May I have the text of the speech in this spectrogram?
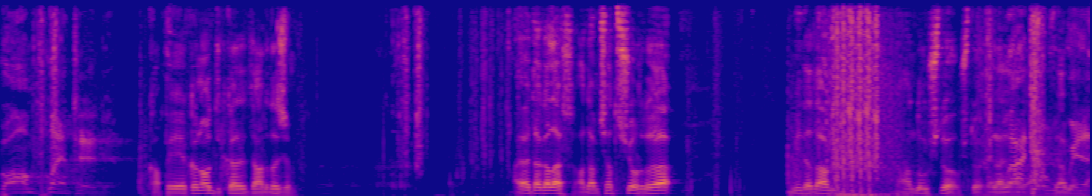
Bomb planted. Kapıya yakın o dikkat et Ardacım. Evet agalar adam çatışıyordu. Mid adam. Aha da uçtu uçtu. Helal. Glad Güzel bomba.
